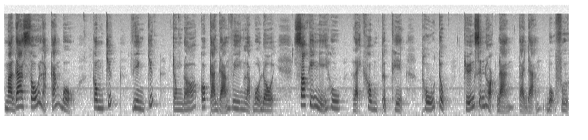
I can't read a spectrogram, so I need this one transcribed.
mà đa số là cán bộ, công chức, viên chức, trong đó có cả đảng viên là bộ đội, sau khi nghỉ hưu lại không thực hiện thủ tục chuyển sinh hoạt đảng tại đảng bộ phường.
